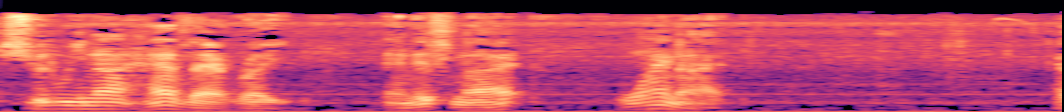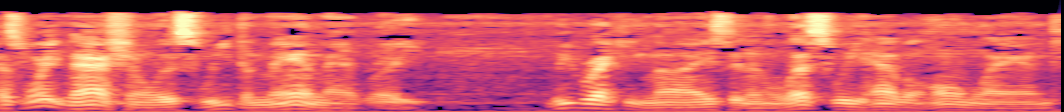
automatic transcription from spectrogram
Should we not have that right? And if not, why not? As white nationalists, we demand that right. We recognize that unless we have a homeland,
